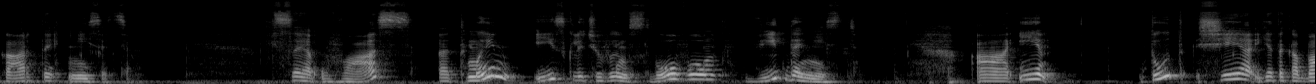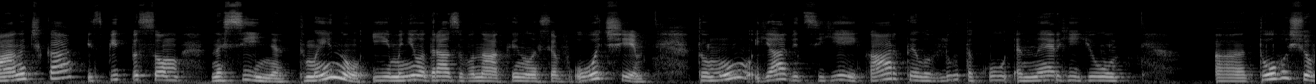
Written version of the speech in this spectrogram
карти місяця. Це у вас е, тмин із ключовим словом відданість. А, і Тут ще є така баночка із підписом насіння тмину, і мені одразу вона кинулася в очі. Тому я від цієї карти ловлю таку енергію е, того, що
